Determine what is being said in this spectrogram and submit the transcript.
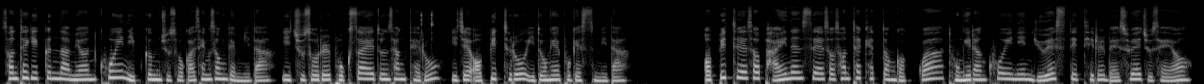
선택이 끝나면 코인 입금 주소가 생성됩니다. 이 주소를 복사해 둔 상태로 이제 업비트로 이동해 보겠습니다. 업비트에서 바이낸스에서 선택했던 것과 동일한 코인인 USDT를 매수해 주세요.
